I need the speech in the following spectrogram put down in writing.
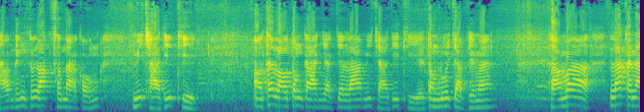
ถามถึงลักษณะของมิจฉาทิฏฐิเอาถ้าเราต้องการอยากจะละมิจฉาทิฏฐิต้องรู้จักใช่ไหมถามว่าลักษณะ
